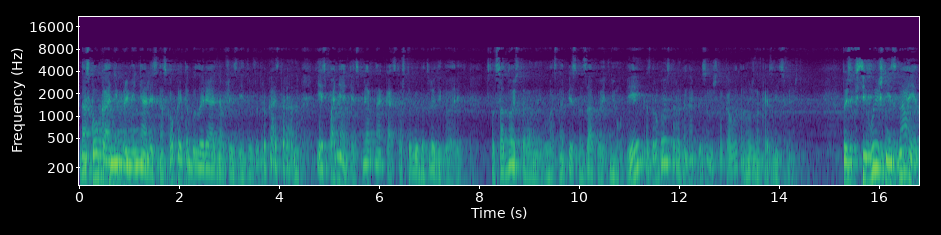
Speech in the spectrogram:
Насколько они применялись, насколько это было реально в жизни, это уже другая сторона. Есть понятие смертная казнь, то, что любят люди говорить. Что с одной стороны у вас написано заповедь «не убей», а с другой стороны написано, что кого-то нужно казнить смертью. То есть Всевышний знает,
